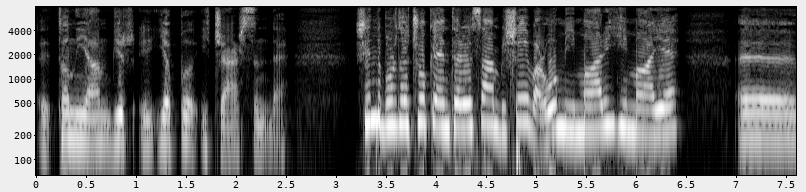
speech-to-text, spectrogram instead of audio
e, tanıyan bir e, yapı içerisinde. Şimdi burada çok enteresan bir şey var. O mimari himaye e,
